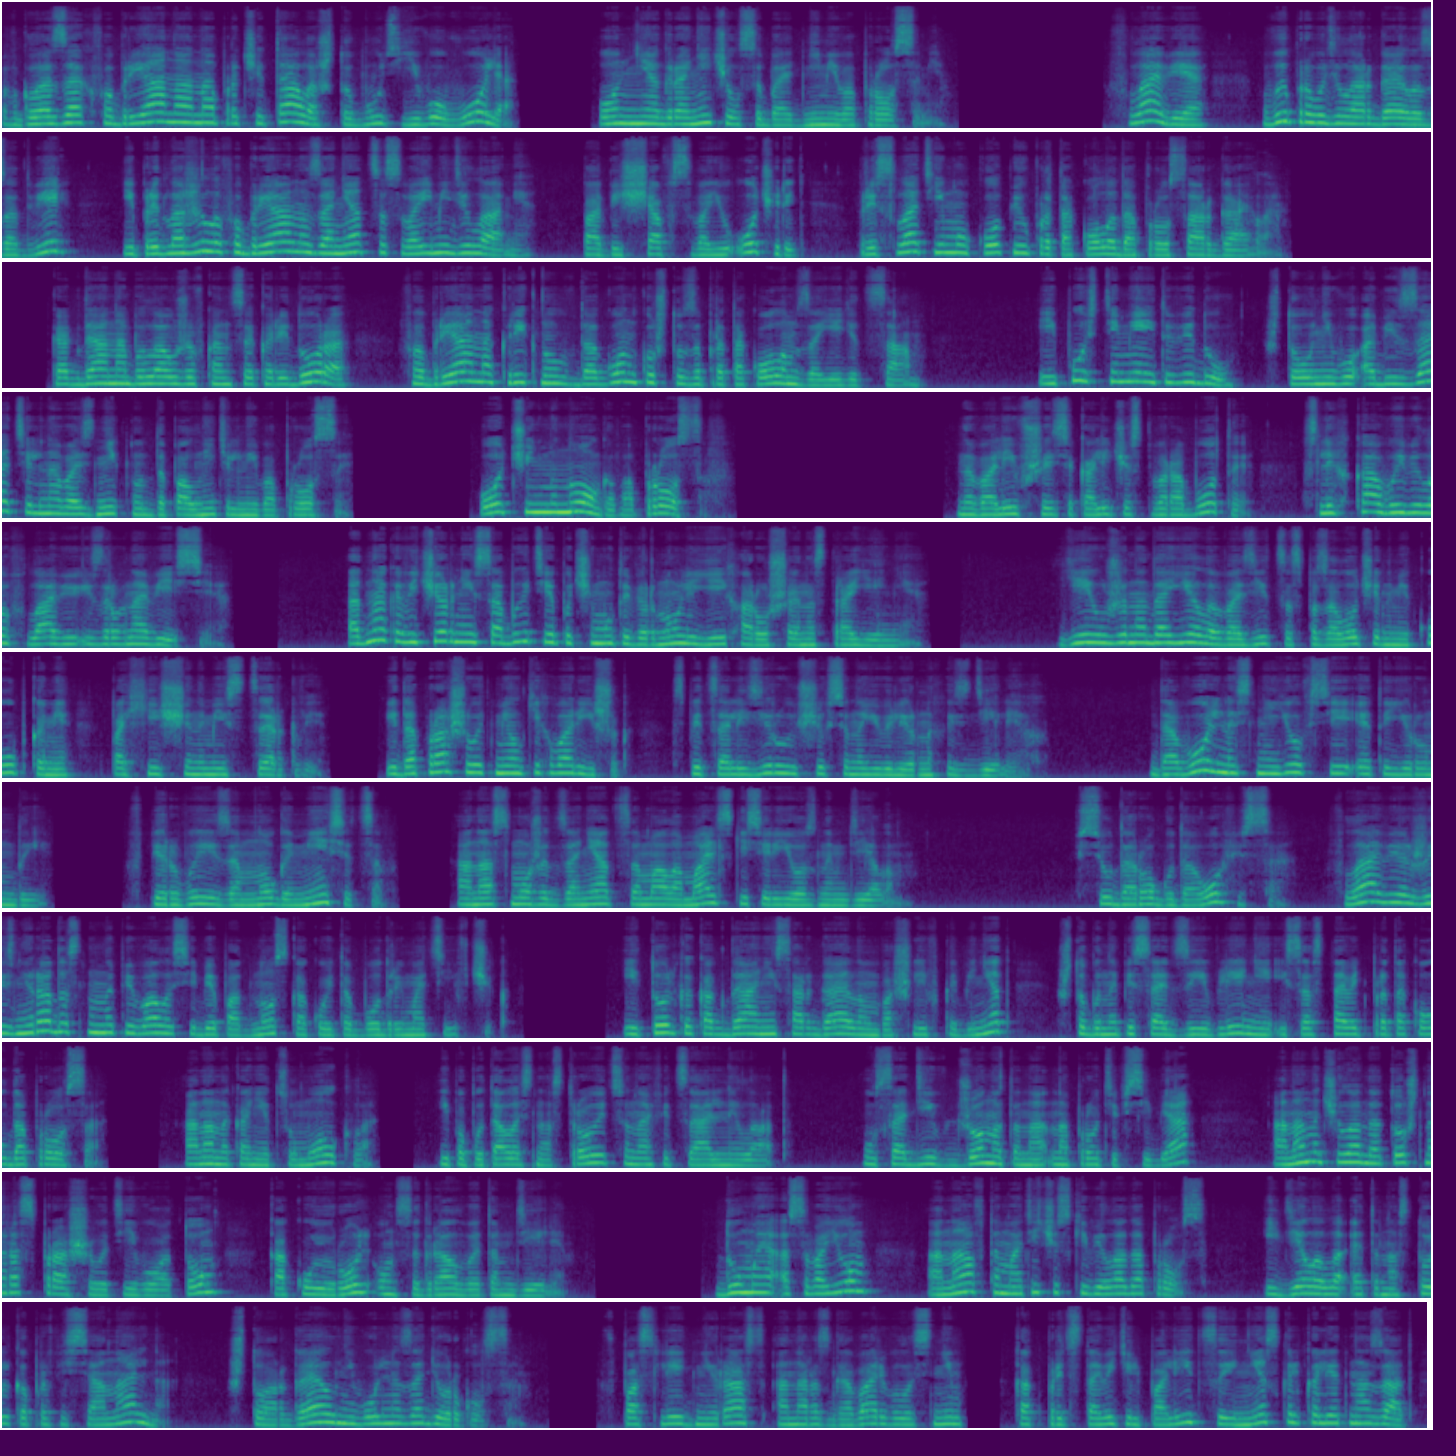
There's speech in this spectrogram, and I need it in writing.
В глазах Фабриана она прочитала, что, будь его воля, он не ограничился бы одними вопросами. Флавия выпроводила Аргайла за дверь и предложила Фабриана заняться своими делами, пообещав в свою очередь прислать ему копию протокола допроса Аргайла. Когда она была уже в конце коридора, Фабриана крикнул вдогонку, что за протоколом заедет сам. И пусть имеет в виду, что у него обязательно возникнут дополнительные вопросы. Очень много вопросов. Навалившееся количество работы слегка вывело Флавию из равновесия. Однако вечерние события почему-то вернули ей хорошее настроение. Ей уже надоело возиться с позолоченными кубками, похищенными из церкви, и допрашивать мелких воришек, специализирующихся на ювелирных изделиях. Довольно с нее всей этой ерунды. Впервые за много месяцев она сможет заняться маломальски серьезным делом. Всю дорогу до офиса Флавия жизнерадостно напевала себе под нос какой-то бодрый мотивчик. И только когда они с Аргайлом вошли в кабинет, чтобы написать заявление и составить протокол допроса. Она, наконец, умолкла и попыталась настроиться на официальный лад. Усадив Джонатана напротив себя, она начала дотошно расспрашивать его о том, какую роль он сыграл в этом деле. Думая о своем, она автоматически вела допрос и делала это настолько профессионально, что Аргайл невольно задергался. В последний раз она разговаривала с ним как представитель полиции несколько лет назад,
